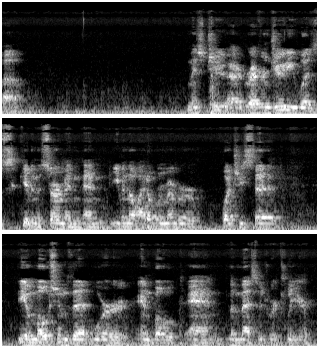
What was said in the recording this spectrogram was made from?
Uh, Miss Ju- uh, Reverend Judy was giving the sermon, and even though I don't remember what she said, the emotions that were invoked and the message were clear.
